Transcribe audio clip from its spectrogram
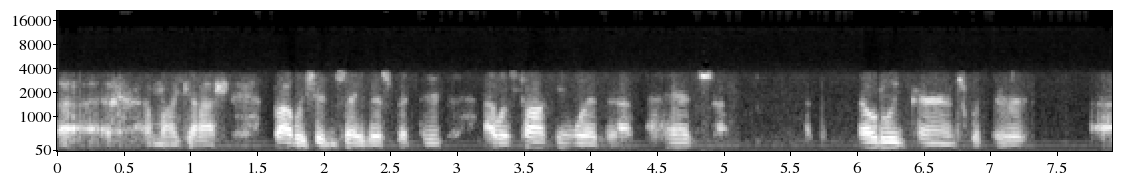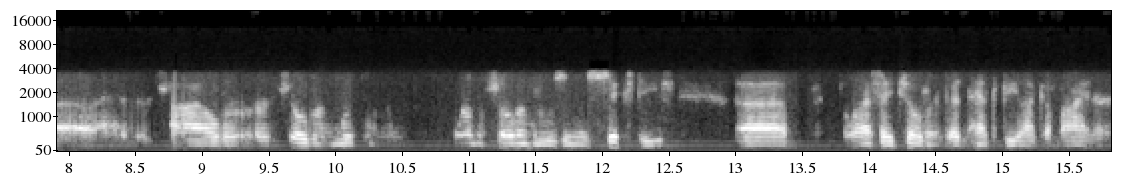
uh, oh my gosh, probably shouldn't say this, but I was talking with, uh, I had some elderly parents with their uh, their child or, or children with them. One of the children who was in his 60s, uh, when I say children, it doesn't have to be like a minor.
